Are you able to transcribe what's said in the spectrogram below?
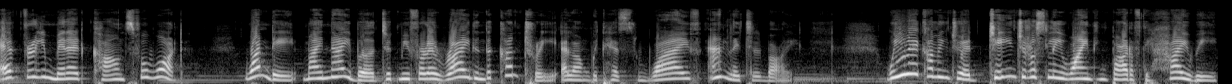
every minute counts for what? One day, my neighbor took me for a ride in the country along with his wife and little boy. We were coming to a dangerously winding part of the highway,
